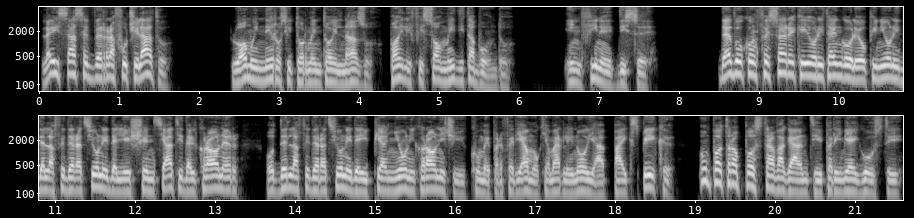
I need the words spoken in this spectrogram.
Lei sa se verrà fucilato? L'uomo in nero si tormentò il naso, poi li fissò meditabondo. Infine disse Devo confessare che io ritengo le opinioni della Federazione degli Scienziati del Croner o della Federazione dei Piagnoni Cronici, come preferiamo chiamarli noi a Pikes Peak, un po' troppo stravaganti per i miei gusti.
